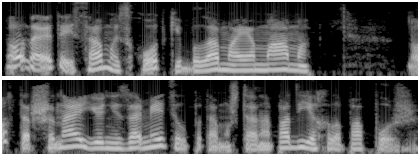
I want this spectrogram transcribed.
Ну, на этой самой сходке была моя мама. Но старшина ее не заметил, потому что она подъехала попозже.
